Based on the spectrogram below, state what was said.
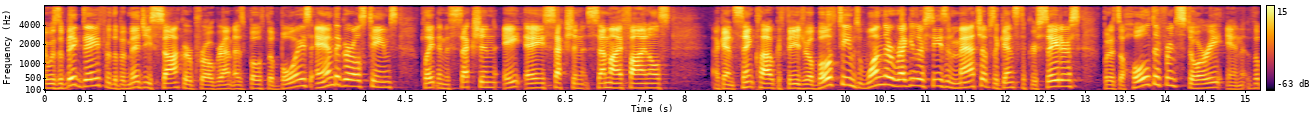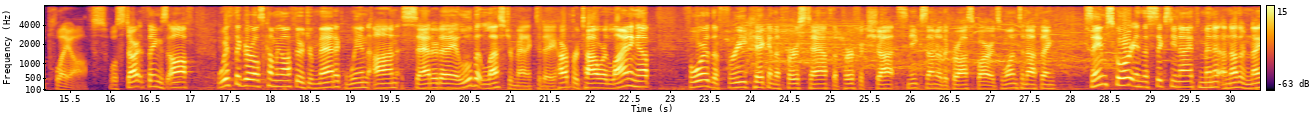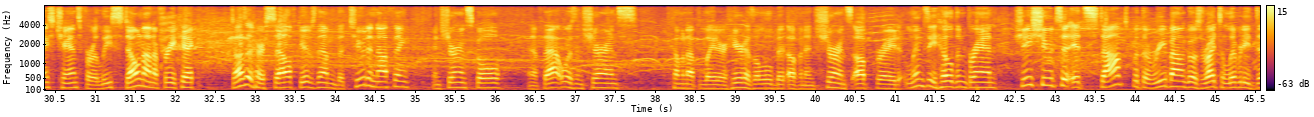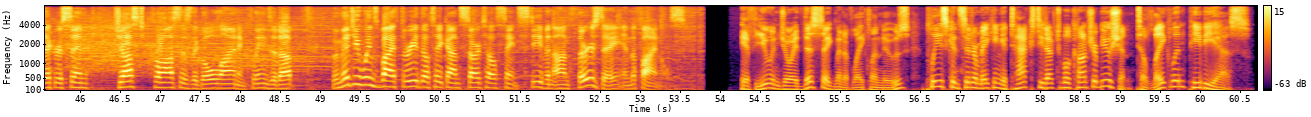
It was a big day for the Bemidji soccer program as both the boys and the girls teams played in the Section 8A section semifinals against St. Cloud Cathedral. Both teams won their regular season matchups against the Crusaders, but it's a whole different story in the playoffs. We'll start things off with the girls coming off their dramatic win on Saturday. A little bit less dramatic today. Harper Tower lining up for the free kick in the first half. The perfect shot sneaks under the crossbar. It's one to nothing. Same score in the 69th minute. Another nice chance for Elise Stone on a free kick. Does it herself, gives them the 2 to nothing insurance goal. And if that was insurance, coming up later, here has a little bit of an insurance upgrade. Lindsay Hildenbrand, she shoots it. It's stopped, but the rebound goes right to Liberty Dickerson. Just crosses the goal line and cleans it up. Bemidji wins by three. They'll take on Sartell St. Stephen on Thursday in the finals. If you enjoyed this segment of Lakeland News, please consider making a tax-deductible contribution to Lakeland PBS.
